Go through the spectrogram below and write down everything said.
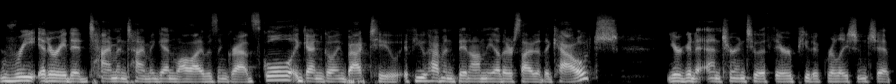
reiterated time and time again while I was in grad school. Again, going back to if you haven't been on the other side of the couch, you're going to enter into a therapeutic relationship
